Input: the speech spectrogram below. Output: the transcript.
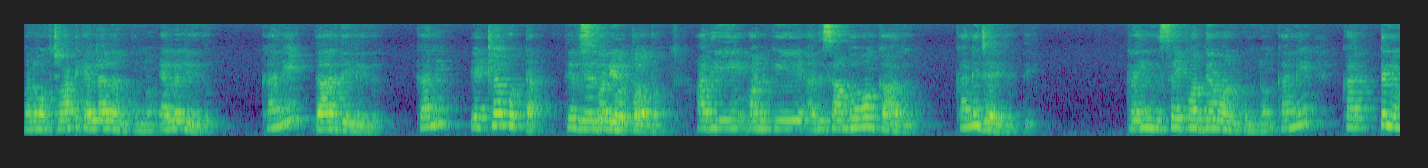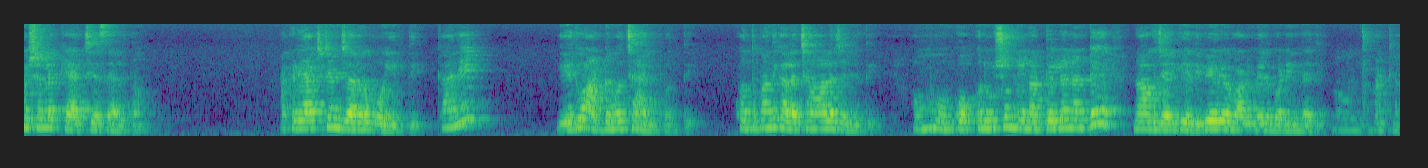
మనం ఒక చోటకి వెళ్ళాలనుకున్నాం. వెళ్ళలేదు. కానీ దారి తెలియదు కానీ ఎట్లా కొట్ట? తెలుసుకొని వెళ్ళిపోతాం. అది మనకి అది సంభవం కాదు. కానీ జరిగిద్ది. ట్రైన్ మిస్ అయిపోద్దేమో అనుకుంటాం. కానీ కరెక్ట్ నిమిషంలో క్యాచ్ చేసి వెళ్తాం. అక్కడ యాక్సిడెంట్ జరగబోయిద్ది. కానీ ఏదో అడ్డం వచ్చి ఆగిపోద్ది. కొంతమందికి అలా చాలా జరిగింది అమ్మో ఇంకొక నిమిషం నేను అటు వెళ్ళానంటే నాకు జరిగేది. వేరే వాళ్ళ మీద పడింది అది. అట్లా.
